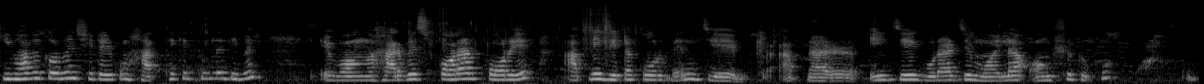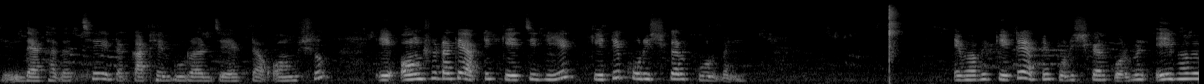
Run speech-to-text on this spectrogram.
কীভাবে করবেন সেটা এরকম হাত থেকে তুলে দিবেন এবং হারভেস্ট করার পরে আপনি যেটা করবেন যে আপনার এই যে গোড়ার যে ময়লা অংশটুকু দেখা যাচ্ছে এটা কাঠের গুঁড়ার যে একটা অংশ, এই অংশটাকে আপনি কেচি দিয়ে কেটে পরিষ্কার করবেন। এভাবে কেটে আপনি পরিষ্কার করবেন। এইভাবে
